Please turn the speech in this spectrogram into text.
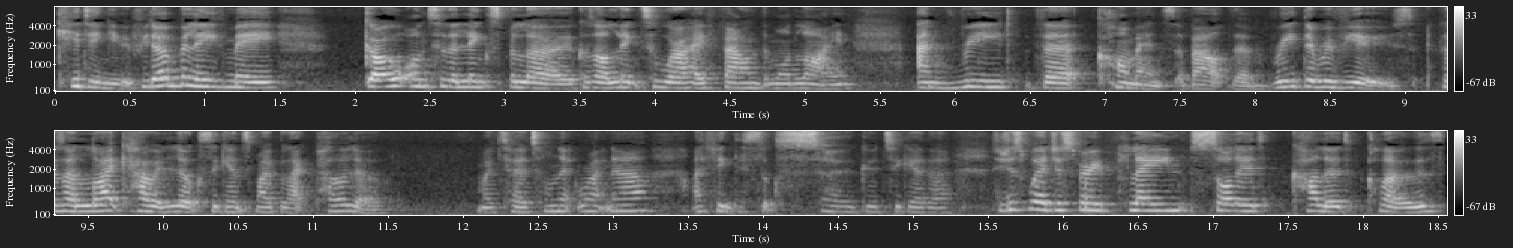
kidding you. If you don't believe me, go onto the links below because I'll link to where I found them online and read the comments about them. Read the reviews because I like how it looks against my black polo. My turtleneck right now. I think this looks so good together. So just wear just very plain, solid, coloured clothes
